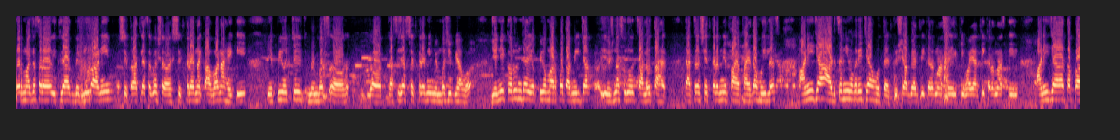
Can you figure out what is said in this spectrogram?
तर माझं सर इथल्या देगलूर आणि क्षेत्रातल्या सगळं श- शेतकऱ्यांना एक आव्हान आहे की ए पी ओचे मेंबर्स जास्तीत जास्त शेतकऱ्यांनी मेंबरशिप घ्यावं. जेणेकरून ज्या एफ पी ओ मार्फत आम्ही ज्या योजना सुरू चालवत आहात त्याचा शेतकऱ्यांनी फाय फायदा होईलच. आणि ज्या अडचणी वगैरे ज्या होत आहेत कृषी अभियांत्रिकरण असेल किंवा यांत्रिकरण असतील आणि ज्या आता पा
